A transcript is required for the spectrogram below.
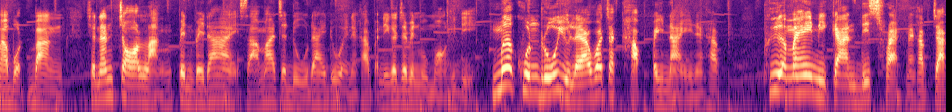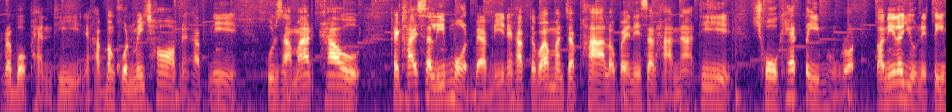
มาบดบัง ฉะนั้นจอหลังเป็นไปได้สามารถจะดูได้ด้วยนะครับ อันนี้ก็จะเป็นมุมมองที่ดี เมื่อคุณรู้อยู่แล้วว่าจะขับไปไหนนะครับ เพื่อไม่ให้มีการ distract นะครับจากระบบแผนที่นะครับบางคนไม่ชอบนะครับนี่คุณสามารถเข้าคล้ายๆ sleep mode แบบนี้นะครับแต่ว่ามันจะพาเราไปในสถานะที่โชว์แค่ธีมของรถ ตอนนี้เราอยู่ในธีม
